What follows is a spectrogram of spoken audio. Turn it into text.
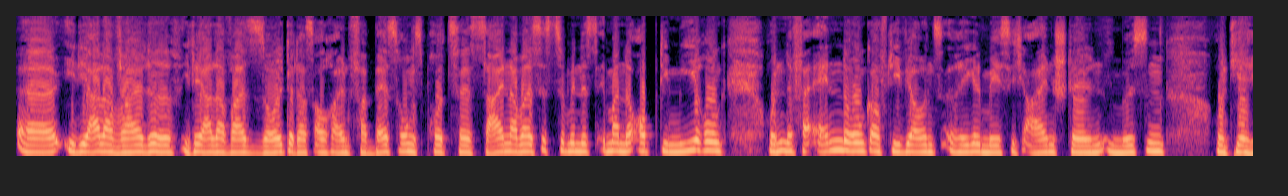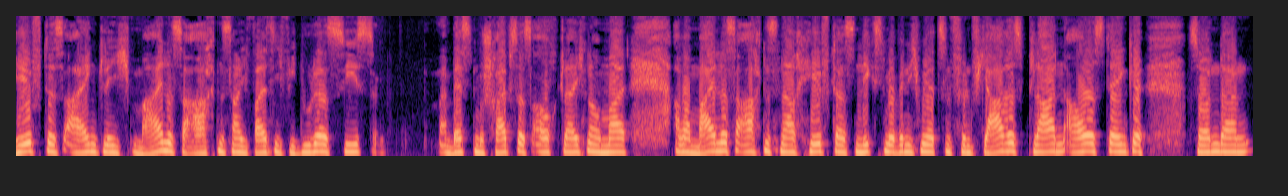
Äh, idealerweise, idealerweise sollte das auch ein Verbesserungsprozess sein, aber es ist zumindest immer eine Optimierung und eine Veränderung, auf die wir uns regelmäßig einstellen müssen. Und hier hilft es eigentlich meines Erachtens, ich weiß nicht, wie du das siehst, am besten beschreibst du das auch gleich nochmal. Aber meines Erachtens nach hilft das nichts mehr, wenn ich mir jetzt einen Fünfjahresplan ausdenke, sondern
